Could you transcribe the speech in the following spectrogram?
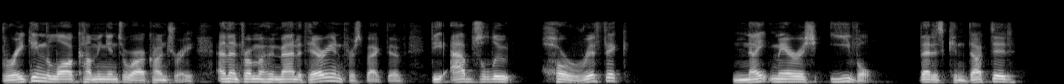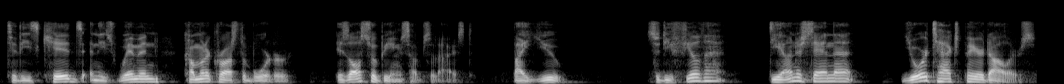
breaking the law coming into our country. And then from a humanitarian perspective, the absolute horrific, nightmarish evil that is conducted to these kids and these women coming across the border is also being subsidized by you. So do you feel that? Do you understand that? Your taxpayer dollars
